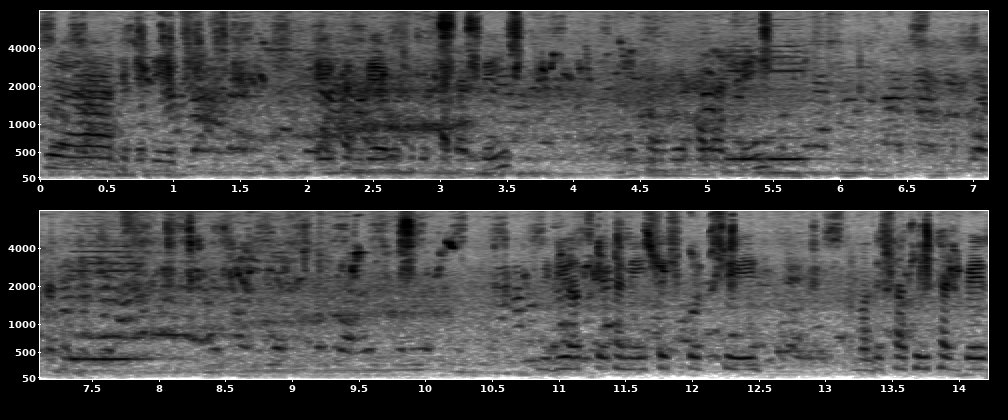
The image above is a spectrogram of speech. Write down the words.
পুরা ঢেকে দিয়েছি। এইখান দিয়ে আমি শুধু খাবার দিই। এইখান দিয়ে খাবার দিই। পুরোটা আজকে এখানেই শেষ করছি। আমাদের সাথেই থাকবেন।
